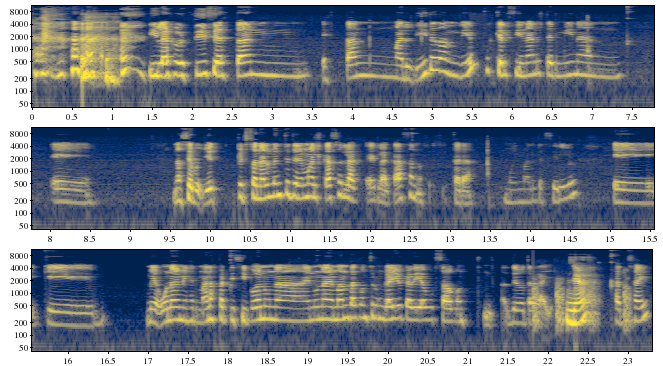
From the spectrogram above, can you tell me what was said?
y la justicia es tan. es tan maldita también, pues que al final terminan. eh, no sé, pues yo personalmente tenemos el caso en la, en la casa, no sé si estará muy mal decirlo, eh, que una de mis hermanas participó en una, en una demanda contra un gallo que había abusado con- de otra galla. ¿Ya? ¿cachai?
